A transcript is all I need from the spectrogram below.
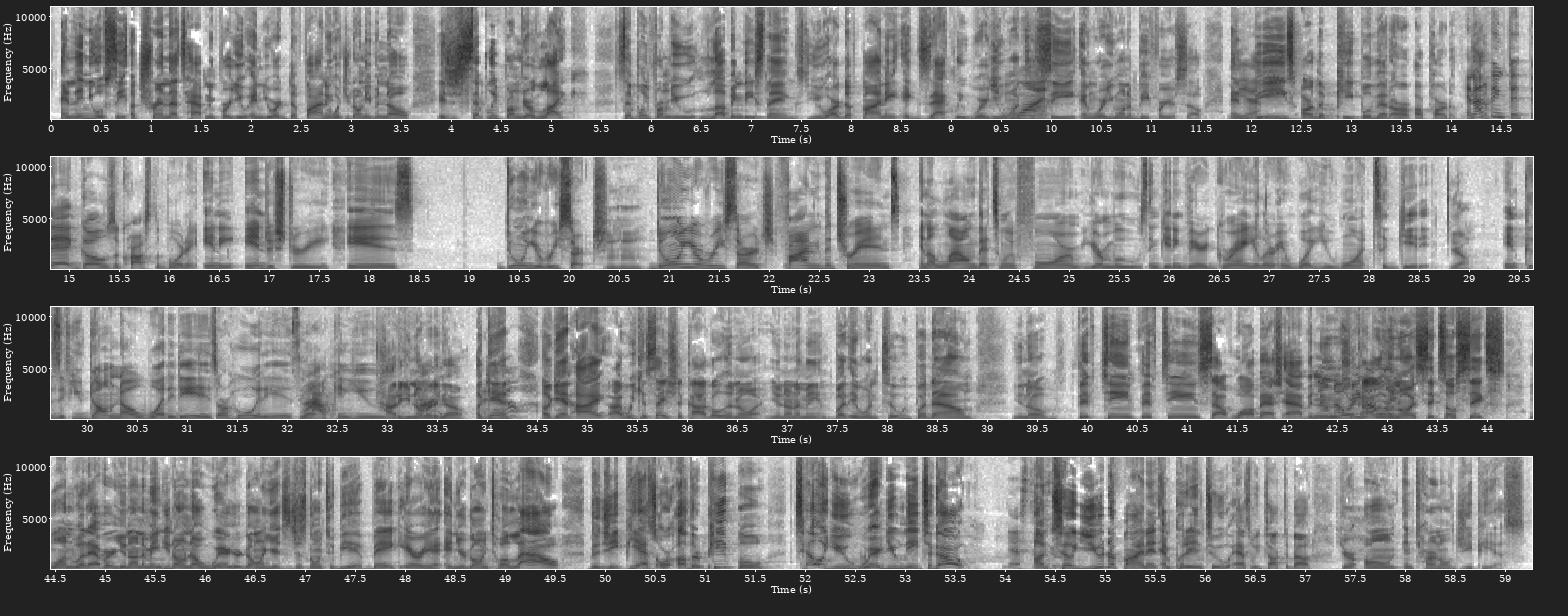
And then you will see a trend that's happening for you, and you are defining what you don't even know is simply from your like simply from you loving these things, you are defining exactly where you, you want, want, to see and where you want to be for yourself. And yeah. these are the people that are a part of it. And I think that that goes across the board in any industry is doing your research, mm-hmm. doing your research, finding the trends, and allowing that to inform your moves and getting very granular in what you want to get it. Yeah because if you don't know what it is or who it is, right. how can you? How do you know where to go? Again, I again, I, I, we can say Chicago, Illinois. You know what I mean? But it, until we put down, you know, 15, 15 South Wabash Avenue, Chicago, Illinois, 606, one whatever. You know what I mean? You don't know where you're going. It's just going to be a vague area, and you're going to allow the GPS or other people tell you where you need to go. Until truth. you define it and put it into, as we talked about, your own internal GPS.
